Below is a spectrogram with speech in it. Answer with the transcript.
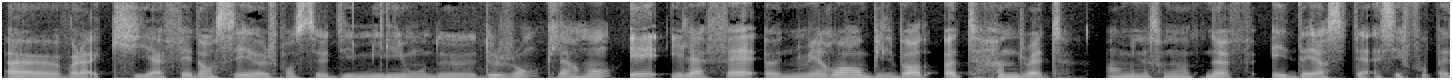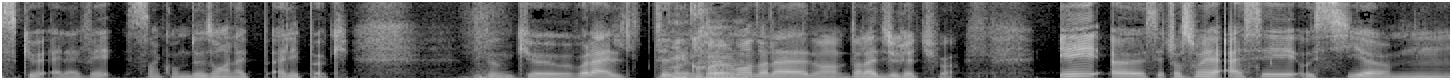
voilà, qui a fait danser, je pense, des millions de, gens, clairement. Et il a fait numéro 1 au Billboard Hot 100 en 1999. Et d'ailleurs, c'était assez fou parce qu'elle avait 52 ans à l'époque. Donc euh, voilà, elle tenait Incroyable. vraiment dans la, dans, dans la durée, tu vois. Et euh, cette chanson est assez aussi euh,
